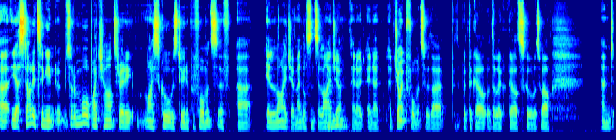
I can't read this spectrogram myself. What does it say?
uh, yeah, started singing sort of more by chance. Really, my school was doing a performance of uh, Elijah Mendelssohn's Elijah in a in a, a joint performance with uh, with, with the girl with the local girls' school as well. And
